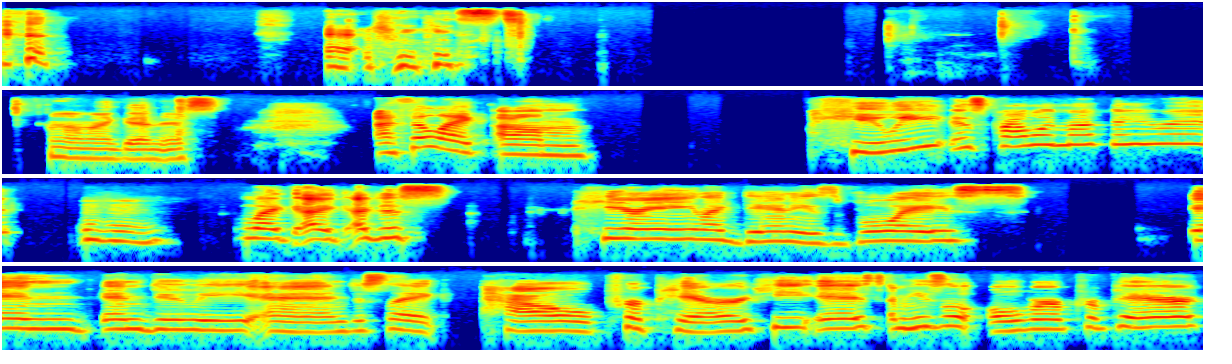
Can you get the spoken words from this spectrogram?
At least. Oh my goodness. I feel like um Huey is probably my favorite. Mhm. like I, I just hearing like Danny's voice in in Dewey and just like how prepared he is. I mean, he's a little over prepared,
